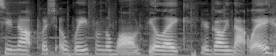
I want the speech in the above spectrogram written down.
to not push away from the wall and feel like you're going that way.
